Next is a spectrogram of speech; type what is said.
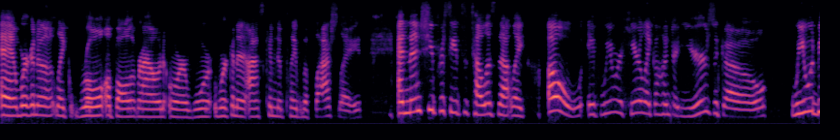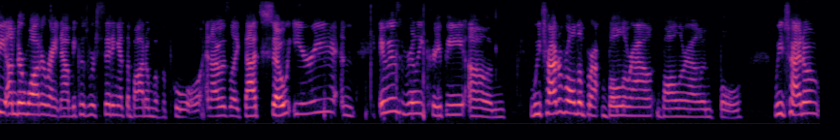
And we're gonna like roll a ball around, or we're, we're gonna ask him to play with the flashlights. And then she proceeds to tell us that, like, oh, if we were here like a hundred years ago, we would be underwater right now because we're sitting at the bottom of the pool. And I was like, that's so eerie, and it was really creepy. Um, we try to roll the bowl around, ball around, bowl. We try to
